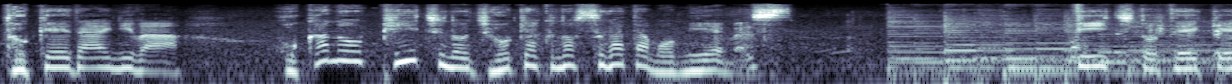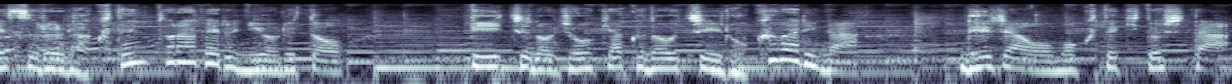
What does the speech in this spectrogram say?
時計台には他のピーチの乗客の姿も見えます。ピーチと提携する楽天トラベルによるとピーチの乗客のうち6割がレジャーを目的とした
